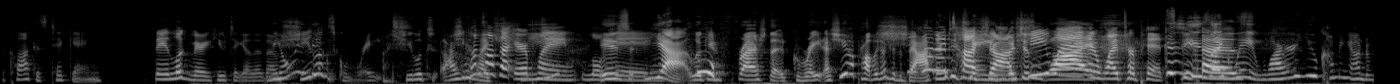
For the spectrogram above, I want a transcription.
The clock is ticking. They look very cute together though. She thing- looks great. she looks. I She comes like, off that airplane looking Is yeah, looking fresh. That great. She probably gone to the She bathroom to change, off. which is she why. went and wiped her pits because he's like, wait, why are you coming out of?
